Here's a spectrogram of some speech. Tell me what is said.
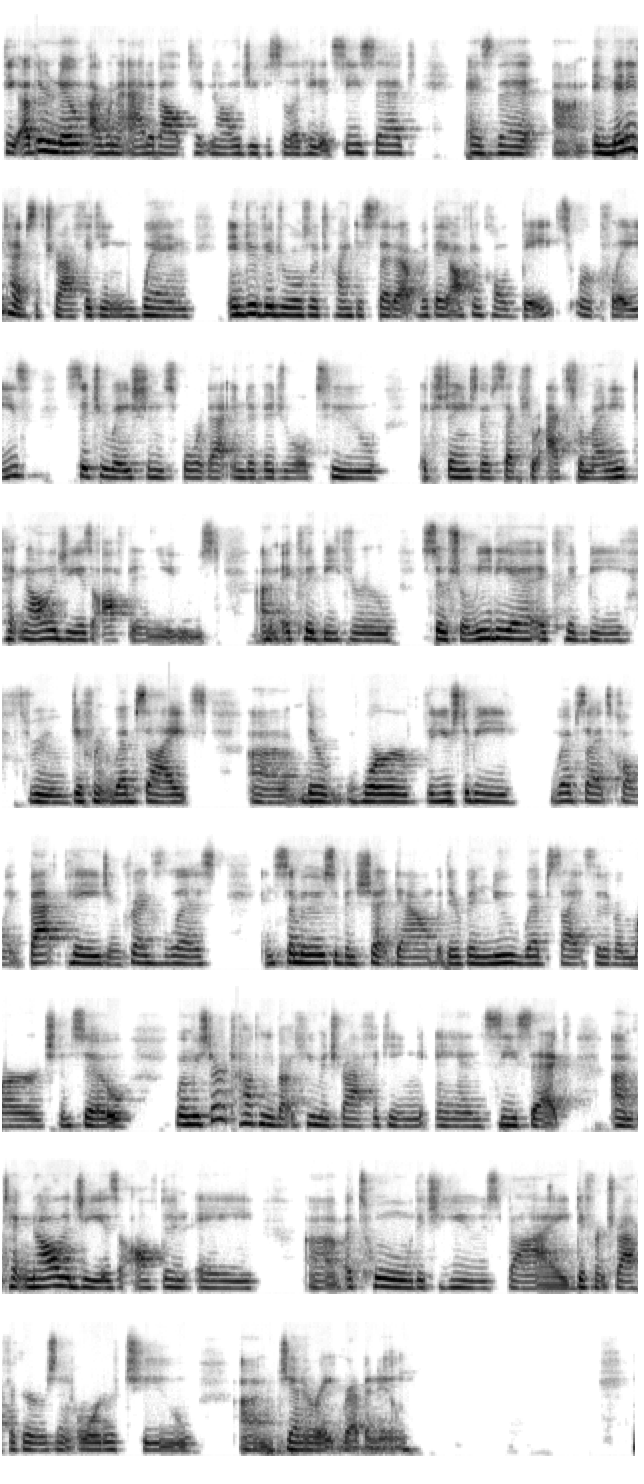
The other note I want to add about technology facilitated CSEC is that um, in many types of trafficking, when individuals are trying to set up what they often call dates or plays, situations for that individual to exchange those sexual acts for money, technology is often used. Um, it could be through social media, it could be through different websites. Uh, there were, there used to be websites called like Backpage and Craigslist, and some of those have been shut down, but there have been new websites that have emerged. And so when we start talking about human trafficking and CSEC, um, technology is often a uh, a tool that's used by different traffickers in order to um, generate revenue.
